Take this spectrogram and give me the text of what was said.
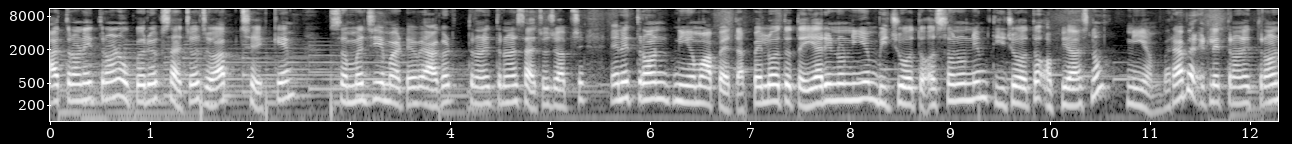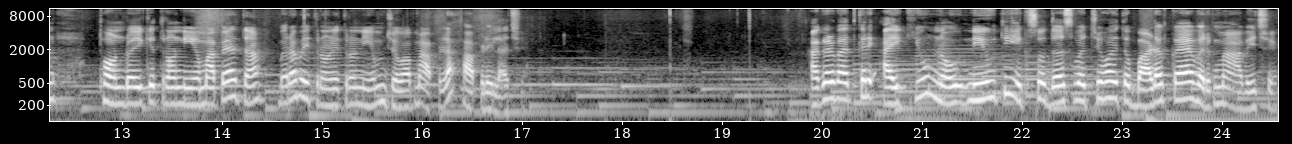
આ ત્રણે ત્રણ ઉપયોગ સાચો જવાબ છે. કેમ? સમજીએ માટે. હવે આગળ ત્રણે ત્રણ સાચો જવાબ છે. એને ત્રણ નિયમો આપ્યા હતા. પહેલો હતો તૈયારીનો નિયમ, બીજો હતો અસરનો નિયમ, ત્રીજો હતો અભ્યાસનો નિયમ. બરાબર? એટલે ત્રણે ત્રણ થોન્ડોઇકે ત્રણ નિયમ આપ્યા હતા. બરાબર? એ ત્રણે ત્રણ નિયમ જવાબમાં આપેલા આપેલા છે. આગળ વાત કરીએ. આઈક્યુ નવ, નેવુંથી એકસો દસ વચ્ચે હોય તો બાળક કયા વર્ગમાં આવે છે?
